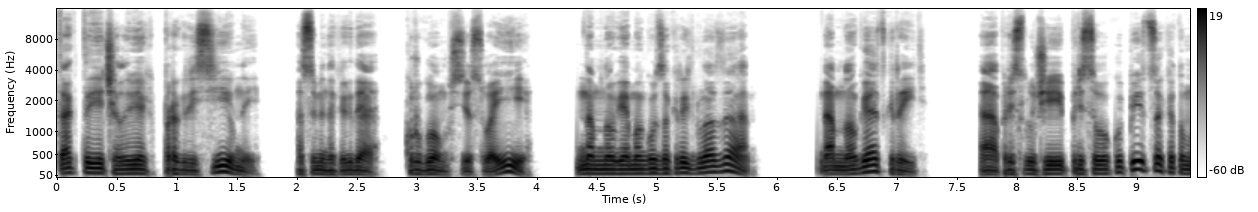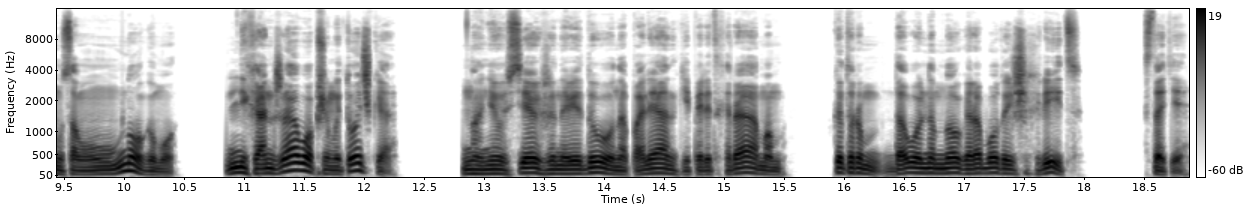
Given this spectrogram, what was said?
так-то я человек прогрессивный, особенно когда кругом все свои. На многое могу закрыть глаза, на многое открыть. А при случае присовокупиться к этому самому многому. Не ханжа, в общем, и точка. Но не у всех же на виду, на полянке перед храмом, в котором довольно много работающих лиц. Кстати,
